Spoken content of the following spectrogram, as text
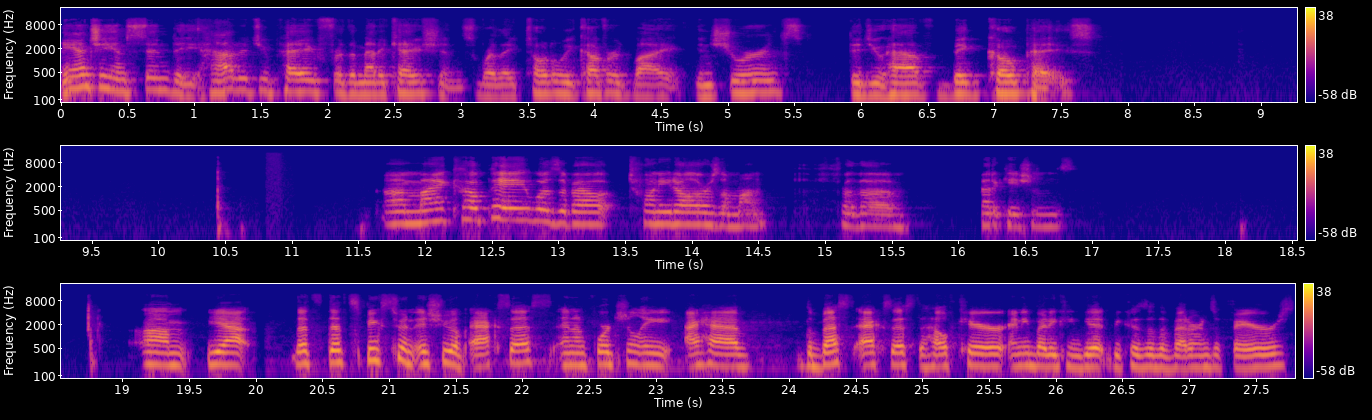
Angie and Cindy, how did you pay for the medications? Were they totally covered by insurance? Did you have big copays? Um, my copay was about $20 a month for the medications? Um, yeah, that's that speaks to an issue of access, and unfortunately, I have the best access to healthcare anybody can get because of the Veterans Affairs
